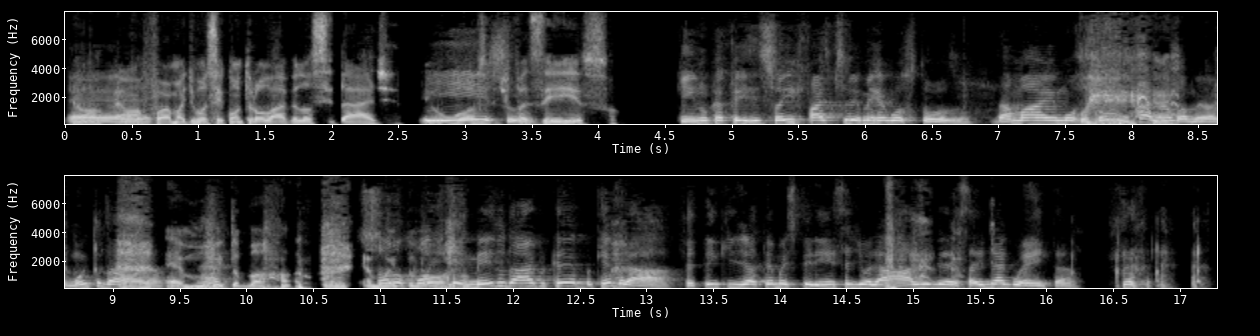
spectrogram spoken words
É uma, é... é uma, forma de você controlar a velocidade. Eu isso. gosto de fazer isso. Quem nunca fez isso aí, faz pra você ver como é, é gostoso. Dá uma emoção do caramba, meu. É muito da hora. É né? muito bom. É Só muito não pode ter medo da árvore quebrar. Você tem que já ter uma experiência de olhar a árvore e essa aí me aguenta.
